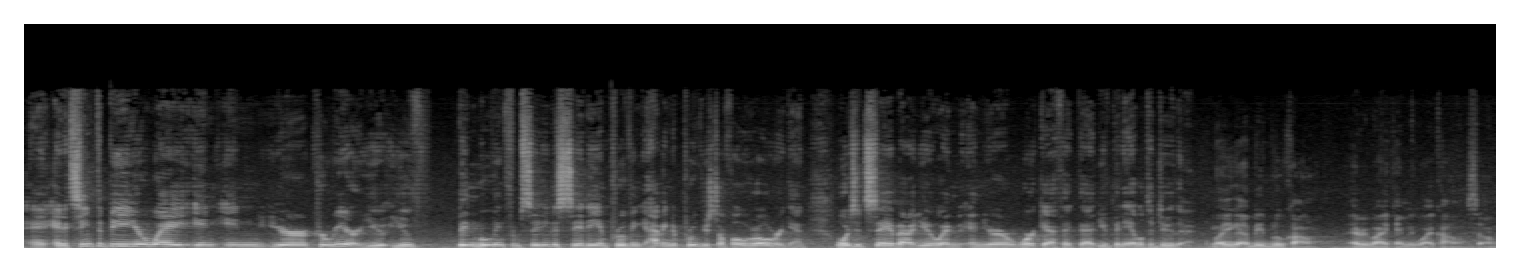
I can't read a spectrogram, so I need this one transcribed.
and, and it seemed to be your way in, in your career. You, you've been moving from city to city, improving, having to prove yourself over and over again. What does it say about you and, and your work ethic that you've been able to do that? Well, you gotta be blue collar. Everybody can't be white collar. So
